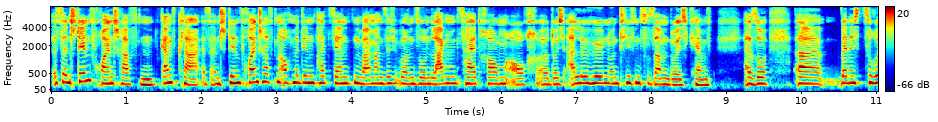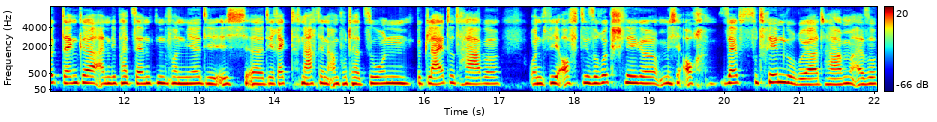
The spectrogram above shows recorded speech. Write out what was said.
es entstehen Freundschaften, ganz klar. Es entstehen Freundschaften auch mit den Patienten, weil man sich über so einen langen Zeitraum auch äh, durch alle Höhen und Tiefen zusammen durchkämpft. Also äh, wenn ich zurückdenke an die Patienten von mir, die ich äh, direkt nach den Amputationen begleitet habe und wie oft diese Rückschläge mich auch selbst zu Tränen gerührt haben. Also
